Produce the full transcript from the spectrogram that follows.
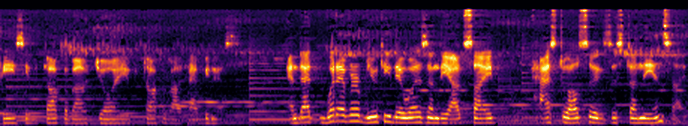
peace, he would talk about joy, he would talk about happiness. And that whatever beauty there was on the outside has to also exist on the inside.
